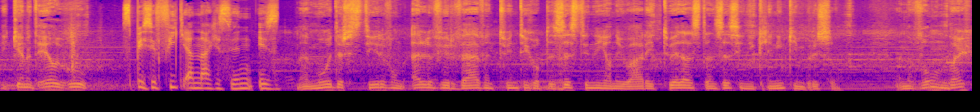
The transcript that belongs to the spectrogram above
ik ken het heel goed. Specifiek aan dat gezin is Mijn moeder stierf om 11.25 uur op de 16 januari 2006 in de kliniek in Brussel. En de volgende dag,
